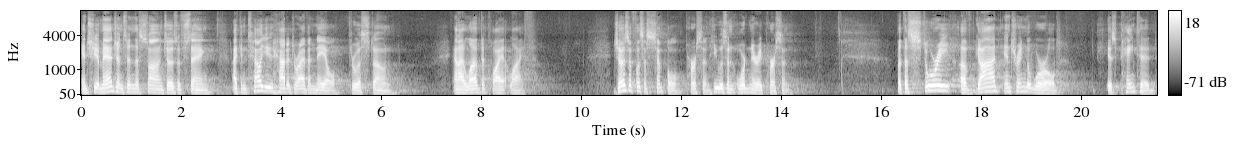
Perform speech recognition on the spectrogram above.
And she imagines in this song Joseph saying, I can tell you how to drive a nail through a stone. And I loved a quiet life. Joseph was a simple person, he was an ordinary person. But the story of God entering the world is painted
